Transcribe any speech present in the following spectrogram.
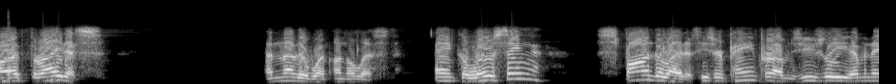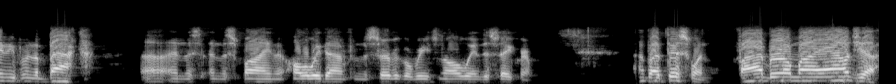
arthritis. Another one on the list. Ankylosing spondylitis. These are pain problems usually emanating from the back uh, and, the, and the spine all the way down from the cervical region all the way to the sacrum. How about this one? Fibromyalgia.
